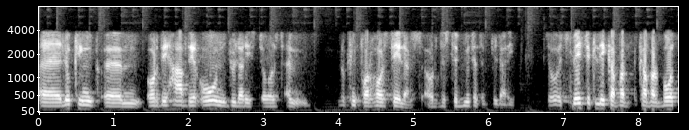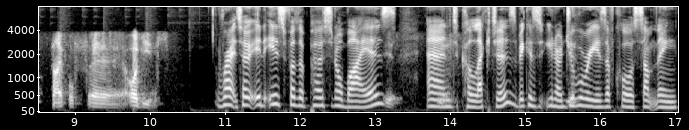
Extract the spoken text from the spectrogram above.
uh, looking um, or they have their own jewelry stores and looking for wholesalers or distributors of jewelry. So it's basically cover cover both type of uh, audience. Right. So it is for the personal buyers yes. and yes. collectors because, you know, jewelry yes. is, of course, something.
